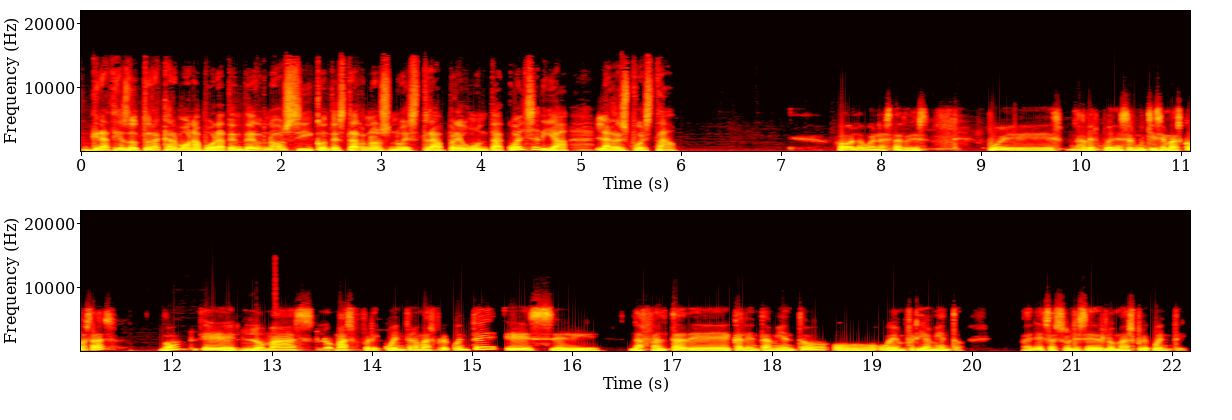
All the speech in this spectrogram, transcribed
Gracias, doctora Carmona, por atendernos y contestarnos nuestra pregunta. ¿Cuál sería la respuesta? Hola, buenas tardes. Pues, a ver, pueden ser muchísimas cosas. ¿No? Eh, lo, más, lo más frecuente, lo más frecuente es eh, la falta de calentamiento o, enfriamiento. ¿vale? Esa suele ser lo más frecuente.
